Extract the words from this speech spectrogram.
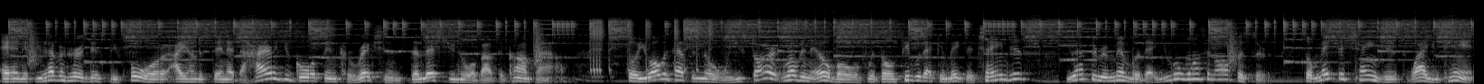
And if you haven't heard this before, I understand that the higher you go up in corrections, the less you know about the compound. So you always have to know when you start rubbing elbows with those people that can make the changes, you have to remember that you were once an officer. So make the changes while you can.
